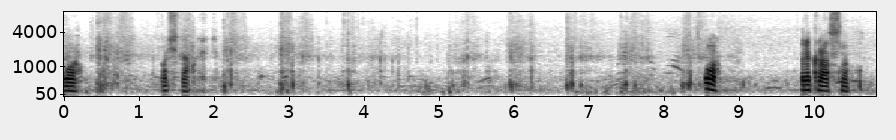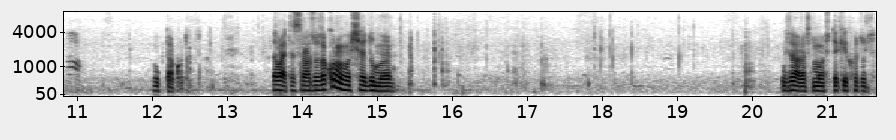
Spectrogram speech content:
О, ось так ось. О, прекрасно. Вот так вот. Давайте сразу закормимося, я думаю. Зараз ми ось таких отут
